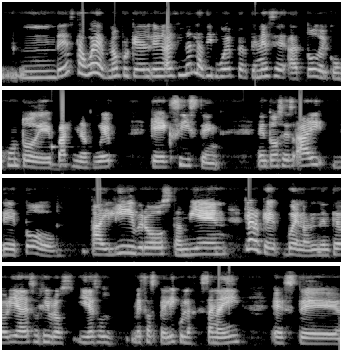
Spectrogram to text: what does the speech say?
mm, de esta web, ¿no? Porque al, final la Deep Web pertenece a todo el conjunto de páginas web que existen. Entonces hay de todo. Hay libros también. Claro que, bueno, en, teoría esos libros y esos, esas películas que están ahí, este,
